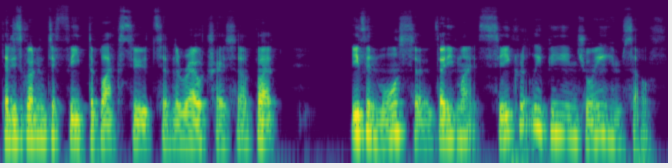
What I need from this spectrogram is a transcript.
that he's going to defeat the black suits and the rail tracer, but even more so that he might secretly be enjoying himself.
